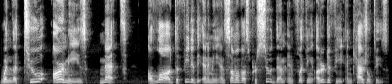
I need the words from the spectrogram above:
When the two armies met, Allah defeated the enemy and some of us pursued them, inflicting utter defeat and casualties.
